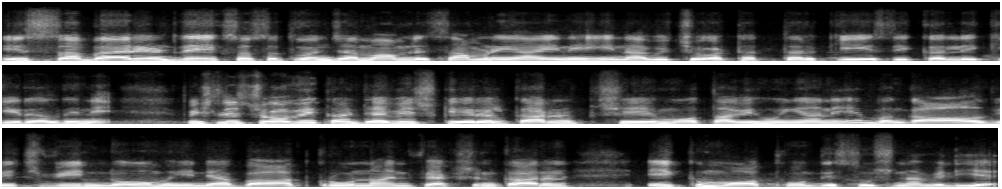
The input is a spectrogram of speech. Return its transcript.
ਇਸ ਸਬ ਵੈਰੀਐਂਟ ਦੇ 157 ਮਾਮਲੇ ਸਾਹਮਣੇ ਆਏ ਨੇ। ਇਹਨਾਂ ਵਿੱਚੋਂ 78 ਕੇਸ ਇਕੱਲੇ ਕੇਰਲ ਦੇ ਨੇ। ਪਿਛਲੇ 24 ਘੰਟਿਆਂ ਵਿੱਚ ਕੇਰਲ ਕਾਰਨ 6 ਮੌਤਾਂ ਵੀ ਹੋਈਆਂ ਨੇ। ਬੰਗਾਲ ਵਿੱਚ ਵੀ 9 ਮਹੀਨਿਆਂ ਬਾਅਦ ਕਰੋਨਾ ਇਨਫੈਕਸ਼ਨ ਕਾਰਨ ਇੱਕ ਮੌਤ ਹੋਣ ਦੀ ਸੂਚਨਾ ਮਿਲੀ ਹੈ।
